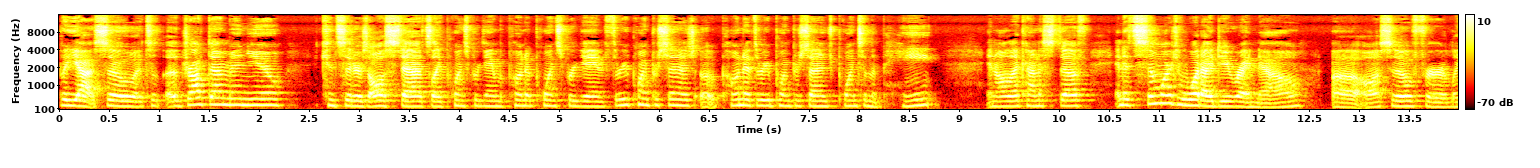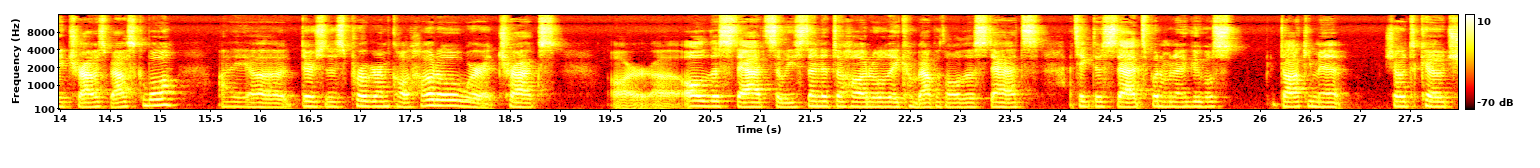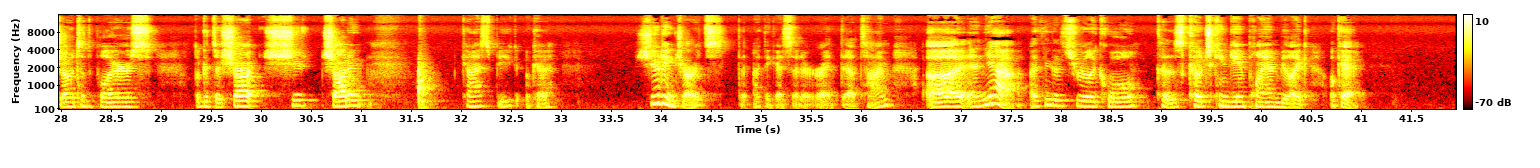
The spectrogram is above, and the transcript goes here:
but yeah, so it's a, a drop down menu. Considers all stats like points per game, opponent points per game, three point percentage, opponent three point percentage, points in the paint, and all that kind of stuff. And it's similar to what I do right now. Uh, also for Lake Travis basketball, I uh, there's this program called Hudl where it tracks our uh, all of the stats. So we send it to Hudl. They come back with all those stats. I take those stats, put them in a Google document, show it to coach, show it to the players, look at their shot, shoot, shooting. Can I speak? Okay. Shooting charts. I think I said it right that time. Uh, and yeah, I think that's really cool because coach can game plan and be like, okay,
